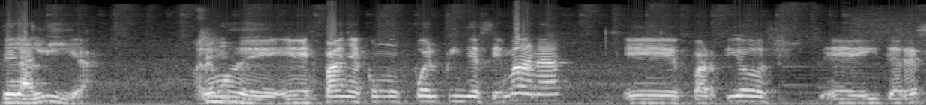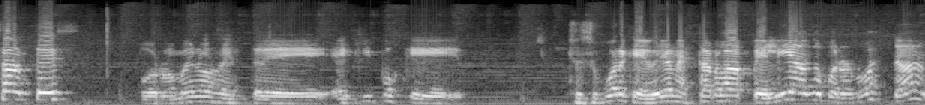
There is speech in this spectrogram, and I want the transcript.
de la liga. Hablemos de en España cómo fue el fin de semana, eh, partidos eh, interesantes, por lo menos entre equipos que se supone que deberían estarla peleando, pero no están.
